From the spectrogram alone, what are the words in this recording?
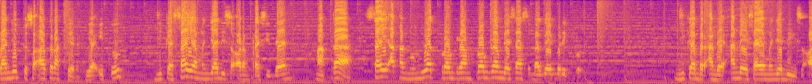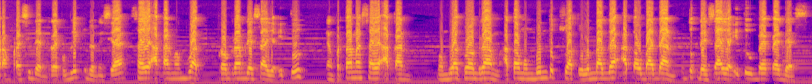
Lanjut ke soal terakhir, yaitu jika saya menjadi seorang presiden, maka saya akan membuat program-program desa sebagai berikut. Jika berandai-andai saya menjadi seorang presiden Republik Indonesia, saya akan membuat program desa yaitu yang pertama saya akan membuat program atau membentuk suatu lembaga atau badan untuk desa yaitu BPDes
